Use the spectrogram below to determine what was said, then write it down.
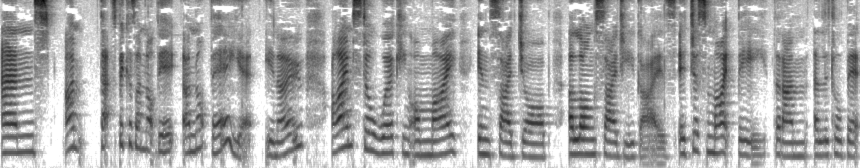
And I'm that's because I'm not there I'm not there yet, you know. I'm still working on my inside job alongside you guys. It just might be that I'm a little bit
